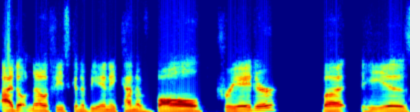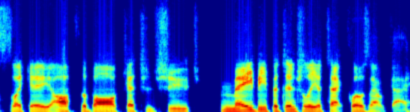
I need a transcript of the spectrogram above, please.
I don't know if he's going to be any kind of ball creator, but he is like a off the ball catch and shoot, maybe potentially attack closeout guy.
